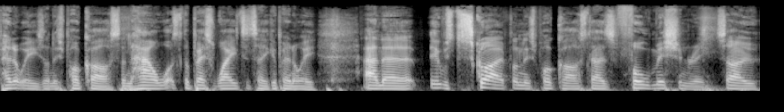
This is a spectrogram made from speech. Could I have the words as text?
penalties on this podcast and how what's the best way to take a penalty, and uh, it was described on this podcast as full missionary. So.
